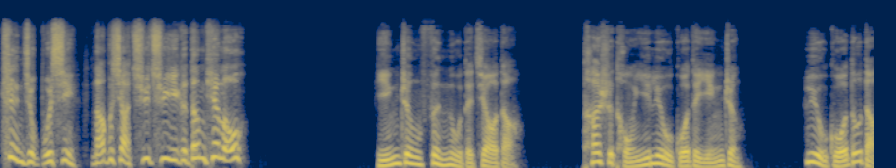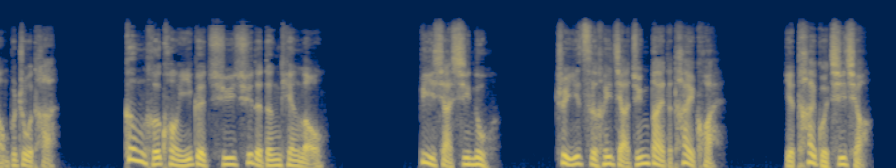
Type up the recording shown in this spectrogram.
朕就不信拿不下区区一个登天楼！嬴政愤怒的叫道：“他是统一六国的嬴政，六国都挡不住他，更何况一个区区的登天楼？”陛下息怒，这一次黑甲军败得太快，也太过蹊跷。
